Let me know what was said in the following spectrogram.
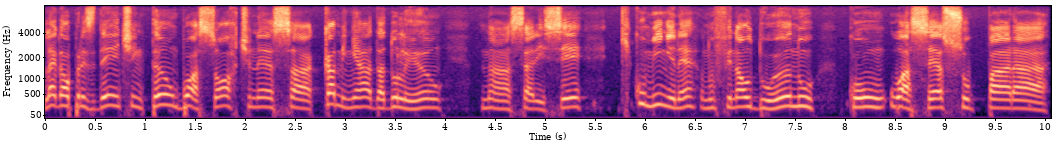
Legal, presidente. Então, boa sorte nessa caminhada do Leão na Série C, que culmine, né, no final do ano com o acesso para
